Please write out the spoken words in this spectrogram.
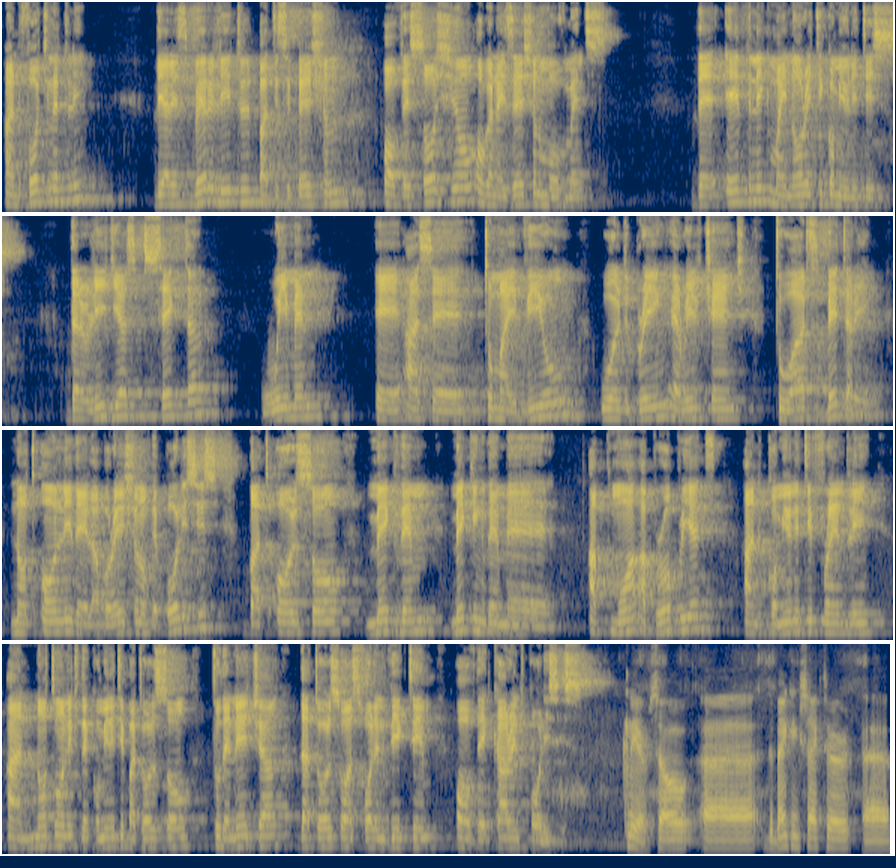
Unfortunately, there is very little participation of the social organization movements the ethnic minority communities, the religious sector, women, uh, as uh, to my view, would bring a real change towards bettering not only the elaboration of the policies, but also make them, making them uh, more appropriate and community friendly, and not only to the community, but also to the nature that also has fallen victim of the current policies. Clear. So uh, the banking sector uh,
